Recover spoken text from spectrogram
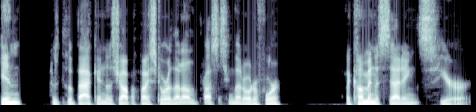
In the back end of the Shopify store that I'm processing that order for, if I come into settings here,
